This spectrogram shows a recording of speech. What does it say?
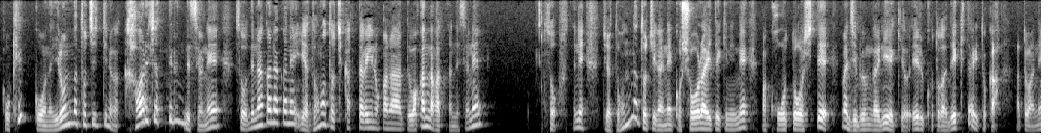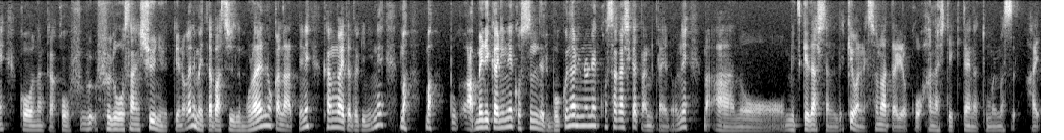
こう結構ね、いろんな土地っていうのが買われちゃってるんですよね。そうで、なかなかね、いや、どの土地買ったらいいのかなって分かんなかったんですよね。そうでね、じゃあどんな土地がねこう将来的にね、まあ、高騰して、まあ、自分が利益を得ることができたりとかあとはねこうなんかこう不動産収入っていうのがねメタバース上でもらえるのかなってね考えた時にね、まあまあ、アメリカにねこう住んでる僕なりのねこう探し方みたいのをね、まあ、あの見つけ出したので今日はねその辺りをこう話していきたいなと思います。はい、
